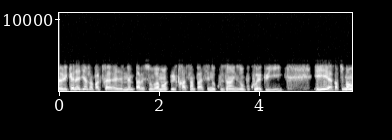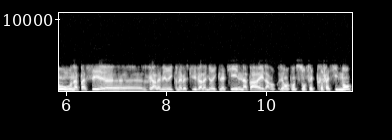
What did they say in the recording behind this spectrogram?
Euh, les Canadiens, j'en parle très, même pas, parce qu'ils sont vraiment ultra sympas. C'est nos cousins, ils nous ont beaucoup accueillis. Et à partir du moment où on a passé euh, vers l'Amérique, on a basculé vers l'Amérique latine, là pareil, les rencontres se sont faites très facilement.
